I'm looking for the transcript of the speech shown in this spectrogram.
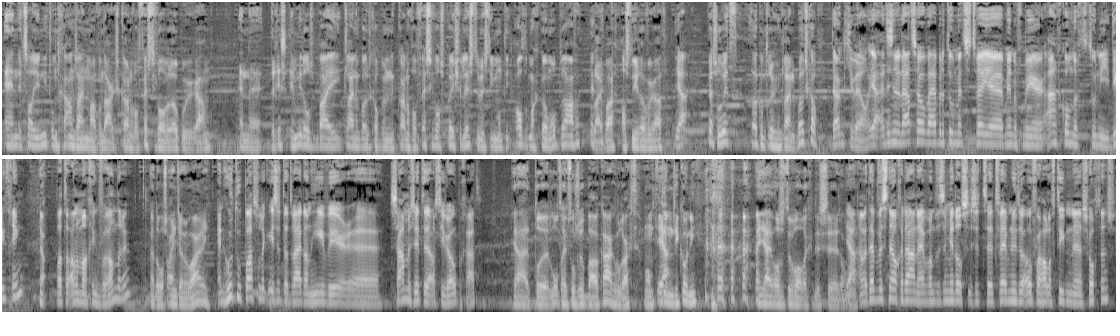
En het zal je niet ontgaan zijn, maar vandaag is Carnaval Festival weer open gegaan. En eh, er is inmiddels bij Kleine Boodschap een Carnaval Festival specialist. Tenminste iemand die altijd mag komen opdraven, blijkbaar, als het hierover gaat. Ja, Wessel Wit, welkom terug in Kleine Boodschap. dankjewel. Ja, het is inderdaad zo. We hebben het toen met z'n tweeën min of meer aangekondigd toen hij dichtging. Ja. Wat er allemaal ging veranderen. Nou, dat was eind januari. En hoe toepasselijk is het dat wij dan hier weer eh, samen zitten als die weer open gaat? Ja, het eh, lot heeft ons weer bij elkaar gebracht. Want Ja. Tim die kon niet. en jij was het toevallig. Dus eh, dan, Ja, en wat hebben we snel gedaan, hè? Want het is inmiddels is het twee minuten over half tien s ochtends.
